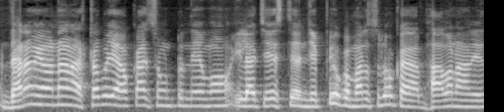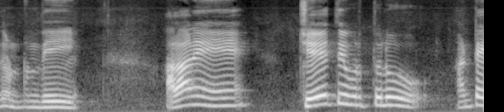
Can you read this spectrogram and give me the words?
ధనం ఏమైనా నష్టపోయే అవకాశం ఉంటుందేమో ఇలా చేస్తే అని చెప్పి ఒక మనసులో ఒక భావన అనేది ఉంటుంది. అలానే చేతి వృత్తులు అంటే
